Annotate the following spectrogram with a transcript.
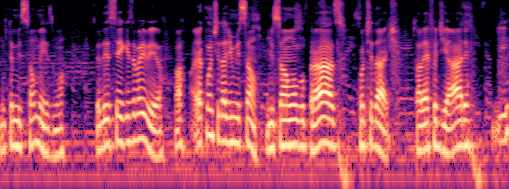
Muita missão mesmo, ó. Você descer aqui, você vai ver, ó. ó. Olha a quantidade de missão. Missão a longo prazo. Quantidade. Tarefa diária e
